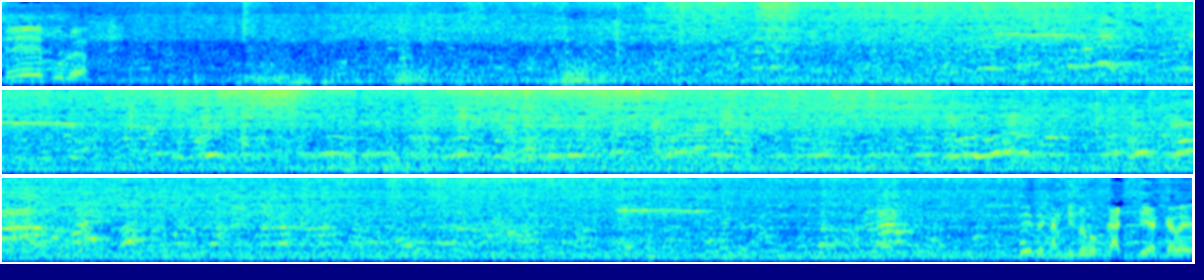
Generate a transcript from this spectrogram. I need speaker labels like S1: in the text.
S1: 谁不准 গেছে পুরো দেখেন কিছু কাটছি এককালে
